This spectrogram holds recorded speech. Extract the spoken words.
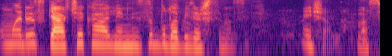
Umarız gerçek ailenizi bulabilirsiniz. İnşallah nasip.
